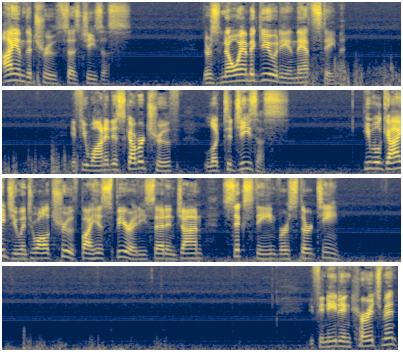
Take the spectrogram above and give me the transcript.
I am the truth, says Jesus. There's no ambiguity in that statement. If you want to discover truth, look to Jesus. He will guide you into all truth by His Spirit, he said in John 16, verse 13. If you need encouragement,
